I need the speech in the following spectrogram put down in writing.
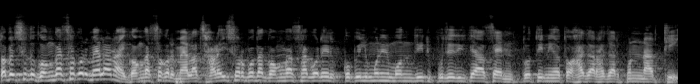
তবে শুধু গঙ্গাসাগর মেলা নয়, গঙ্গাসাগর মেলা ছাড়াই সর্বদা গঙ্গাসাগরের কপিলমুনির মন্দির পুজো দিতে আসেন প্রতিনিয়ত হাজার হাজার পুণ্যার্থী।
